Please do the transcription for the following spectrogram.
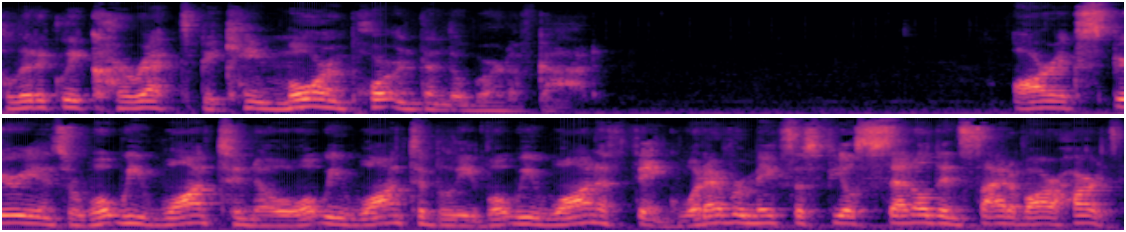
Politically correct became more important than the Word of God. Our experience, or what we want to know, what we want to believe, what we want to think, whatever makes us feel settled inside of our hearts,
